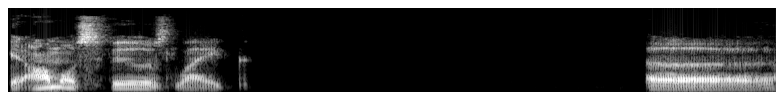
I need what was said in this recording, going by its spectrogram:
it almost feels like uh,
